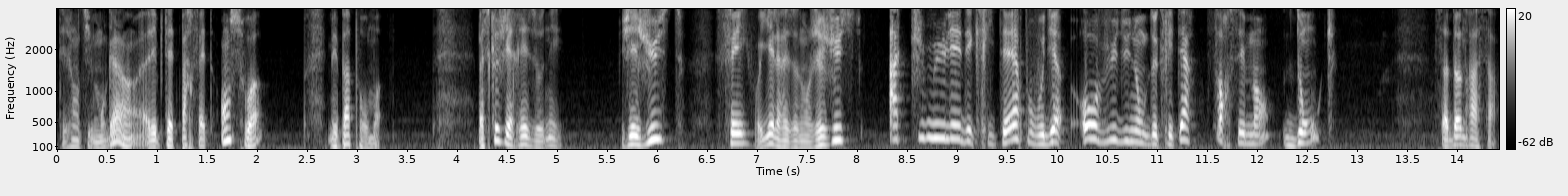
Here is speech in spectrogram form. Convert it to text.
t'es gentil mon gars, hein, elle est peut-être parfaite en soi, mais pas pour moi. Parce que j'ai raisonné. J'ai juste fait, vous voyez le raisonnement, j'ai juste accumulé des critères pour vous dire, au vu du nombre de critères, forcément, donc, ça donnera ça.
